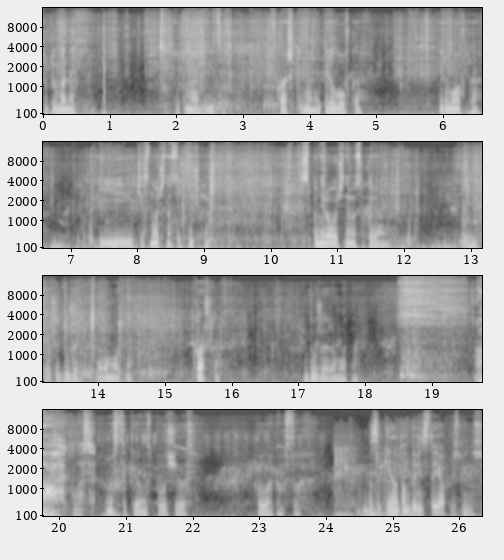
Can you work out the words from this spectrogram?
Тут у мене. Тут у мене, дивіться, в кашки у мене перловка, перловка і чесночна сипучка з паніровочними сухарями. Коротше, дуже ароматна кашка. Дуже ароматна. А, клас. Ось таке у нас вийшло лакомство. Закинув там, де він стояв, плюс-мінус.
